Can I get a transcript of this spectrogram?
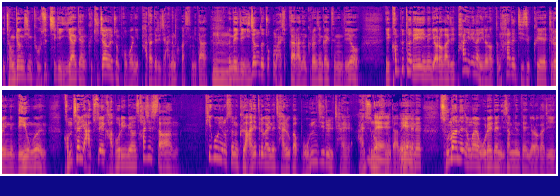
이 정경심 교수 측이 이야기한 그 주장을 좀 법원이 받아들이지 않은 것 같습니다. 음. 그런데 이제 이 점도 조금 아쉽다라는 그런 생각이 드는데요. 이 컴퓨터 내에 있는 여러 가지 파일이나 이런 어떤 하드 디스크에 들어있는 내용은 검찰이 압수해 가버리면 사실상 피고인으로서는 그 안에 들어가 있는 자료가 뭔지를 잘 알 수가 네. 없습니다. 왜냐면은 네. 수많은 정말 오래된 2, 3년 된 여러 가지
